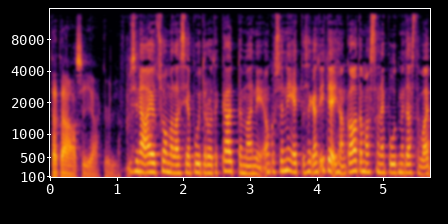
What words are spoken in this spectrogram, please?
tätä asiaa kyllä. Sinä aiot suomalaisia puita ruveta käyttämään, niin onko se niin, että sä käyt itse ihan kaatamassa ne puut metästä vai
